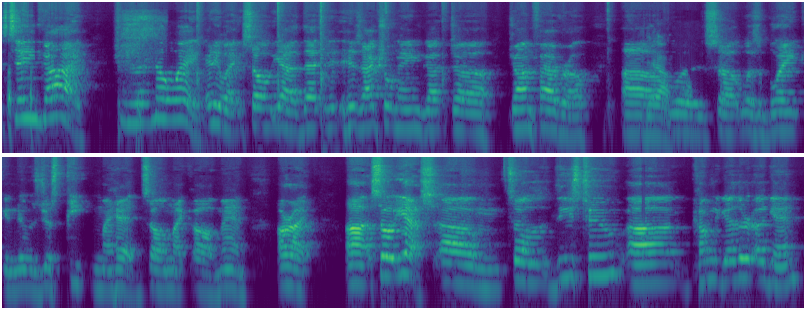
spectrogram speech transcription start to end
same guy." She's like, "No way." Anyway, so yeah, that his actual name got uh, Jon Favreau uh, Yeah. was uh, was a blank, and it was just Pete in my head. So I'm like, "Oh man, all right." Uh, so yes, um, so these two uh, come together again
